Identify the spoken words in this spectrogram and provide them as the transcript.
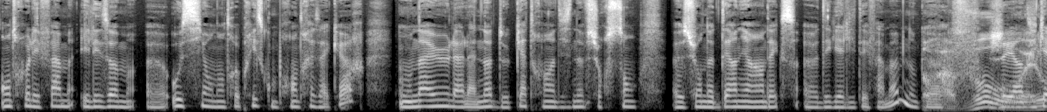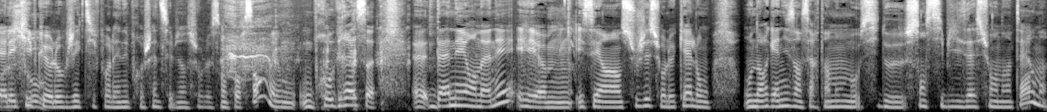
entre les femmes et les hommes aussi en entreprise qu'on prend très à cœur. On a eu là, la note de 99 sur 100 sur notre dernier index d'égalité femmes-hommes. Donc j'ai indiqué à l'équipe que l'objectif pour l'année prochaine, c'est bien sûr le 100%, mais on, progresse d'année en année. Et, et c'est un sujet sur lequel on, on, organise un certain nombre aussi de sensibilisation en interne.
